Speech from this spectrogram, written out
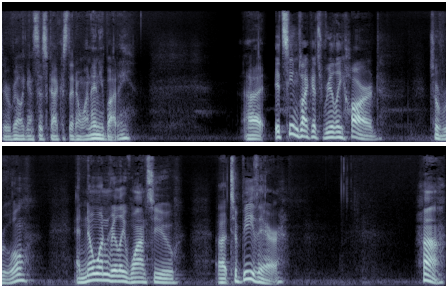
They rebel against this guy because they don't want anybody. Uh, it seems like it's really hard to rule, and no one really wants you uh, to be there. Huh.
